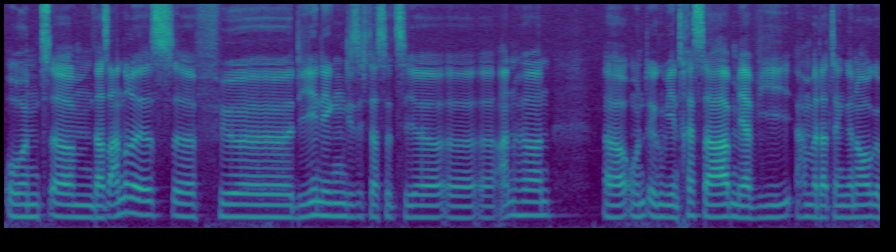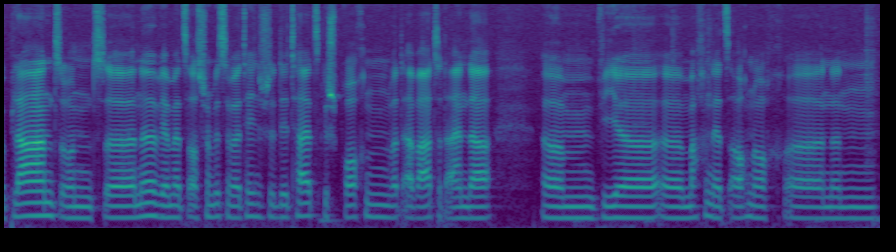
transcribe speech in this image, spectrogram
Und ähm, das andere ist äh, für diejenigen, die sich das jetzt hier äh, äh anhören äh, und irgendwie Interesse haben, ja, wie haben wir das denn genau geplant? Und äh, ne, wir haben jetzt auch schon ein bisschen über technische Details gesprochen, was erwartet einen da? Ähm, wir äh, machen jetzt auch noch äh, einen,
